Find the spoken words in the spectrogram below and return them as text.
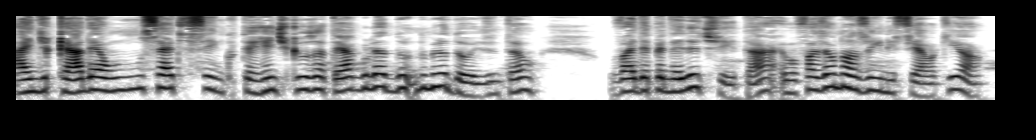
a indicada é 175. Tem gente que usa até a agulha do, número 2. Então, vai depender de ti, tá? Eu vou fazer um nozinho inicial aqui, ó.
